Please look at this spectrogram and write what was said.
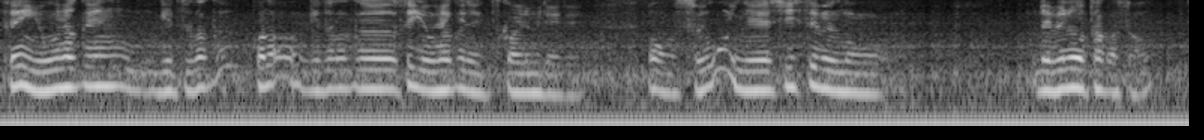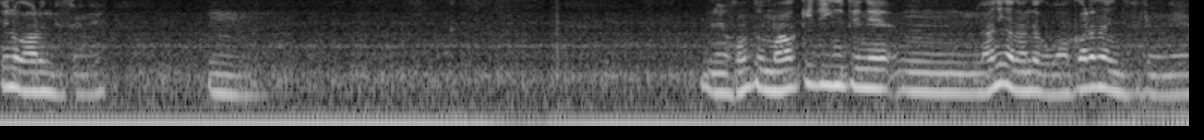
1400円月額かな？月額1400円で使えるみたいで。あすごいねシステムのレベルの高さ。っていうのがあるんですよね。うん。ね本当マーケティングってねうん何が何だかわからないんですけどね。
